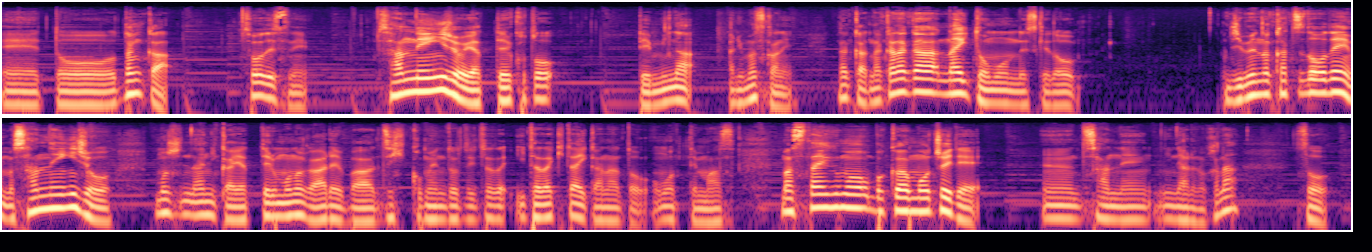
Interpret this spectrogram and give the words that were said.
えっ、となんかそうですね。3年以上やってることってみんなありますかね？なんかなかなかないと思うんですけど自分の活動で3年以上もし何かやってるものがあればぜひコメントでいただいただきたいかなと思ってます。まあスタイフも僕はもうちょいでうん3年になるのかな。そう。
